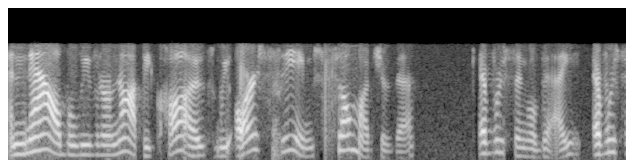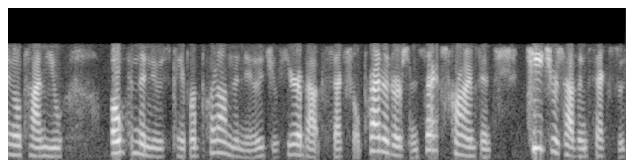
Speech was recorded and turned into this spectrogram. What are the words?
And now, believe it or not, because we are seeing so much of this every single day, every single time you open the newspaper, put on the news, you hear about sexual predators and sex crimes and teachers having sex with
